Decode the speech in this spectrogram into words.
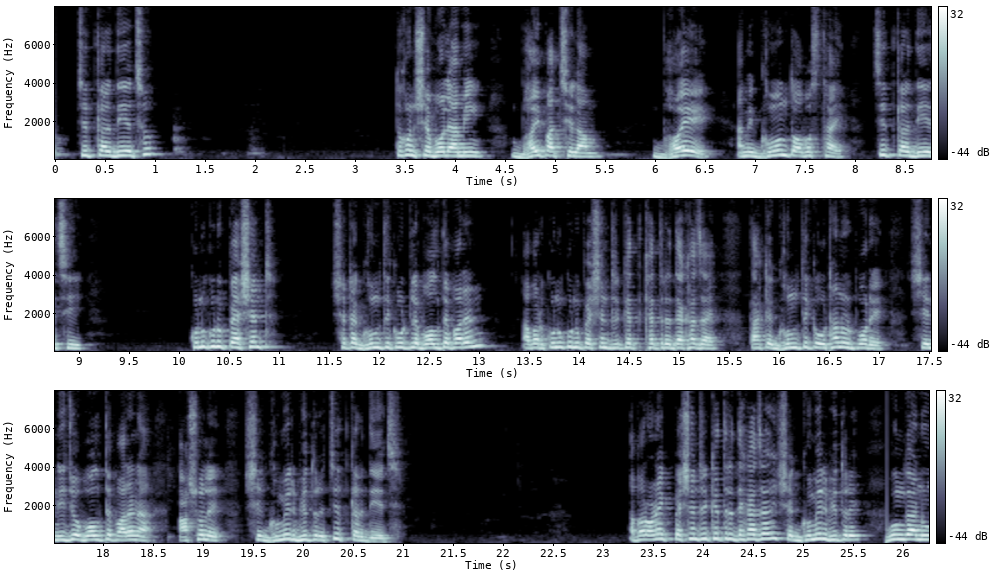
চিৎকার দিয়েছ? তখন সে বলে, আমি ভয় পাচ্ছিলাম। ভয়ে আমি ঘুমন্ত অবস্থায় চিৎকার দিয়েছি। কোনো কোনো পেশেন্ট সেটা ঘুম থেকে উঠলে বলতে পারেন, আবার কোনো কোনো পেশেন্টের ক্ষেত- ক্ষেত্রে দেখা যায় তাকে ঘুম থেকে ওঠানোর পরে সে নিজেও বলতে পারে না, আসলে সে ঘুমের ভিতরে চিৎকার দিয়েছে। আবার অনেক পেশেন্টের ক্ষেত্রে দেখা যায়, সে ঘুমের ভিতরে গুঙ্গানু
